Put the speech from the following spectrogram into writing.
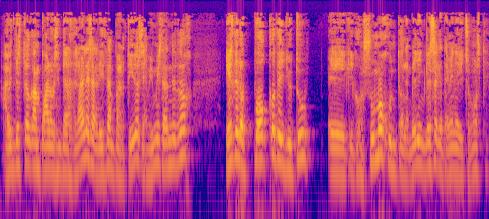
a veces tocan palos internacionales, analizan partidos, y a mí Mr. Underdog es de lo poco de YouTube eh, que consumo junto a la media inglesa que también ha dicho Moste.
